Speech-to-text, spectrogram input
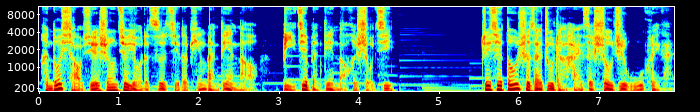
很多小学生就有了自己的平板电脑、笔记本电脑和手机，这些都是在助长孩子受之无愧感。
